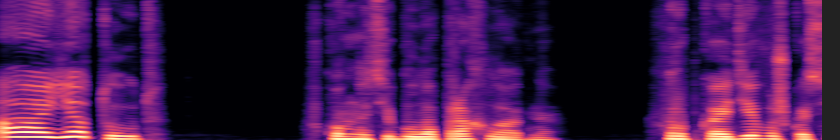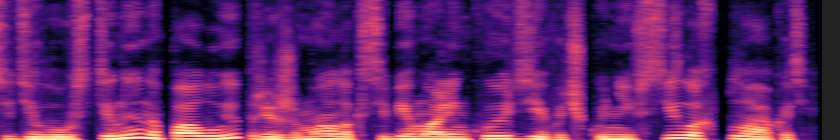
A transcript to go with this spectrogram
а я тут. В комнате было прохладно. Хрупкая девушка сидела у стены на полу и прижимала к себе маленькую девочку, не в силах плакать,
